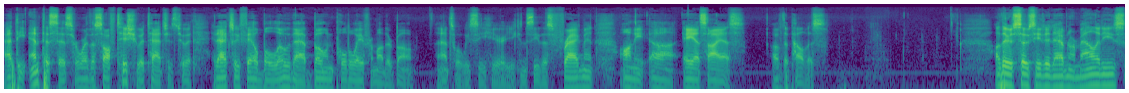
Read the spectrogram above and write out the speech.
at the enthesis or where the soft tissue attaches to it. It actually failed below that bone pulled away from other bone. That's what we see here. You can see this fragment on the uh, ASIS of the pelvis. Other associated abnormalities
